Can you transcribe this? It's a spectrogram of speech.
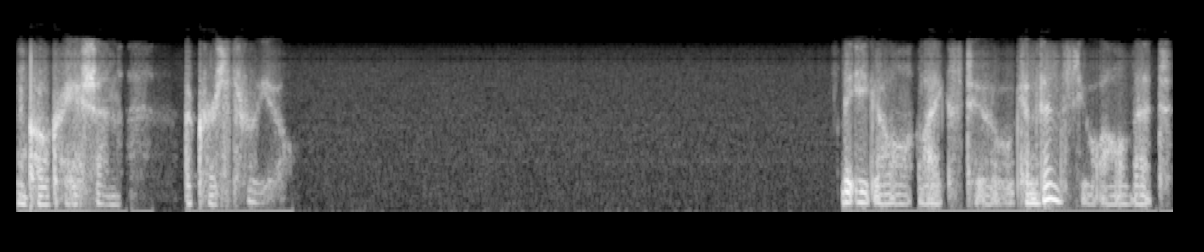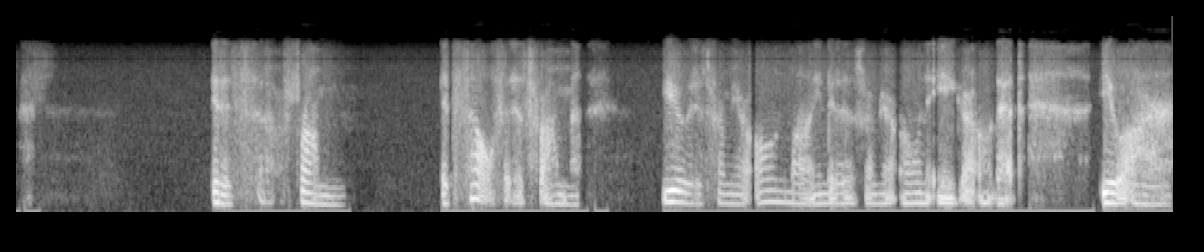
And co creation occurs through you. The ego likes to convince you all that it is uh, from itself, it is from you, it is from your own mind, it is from your own ego that you are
